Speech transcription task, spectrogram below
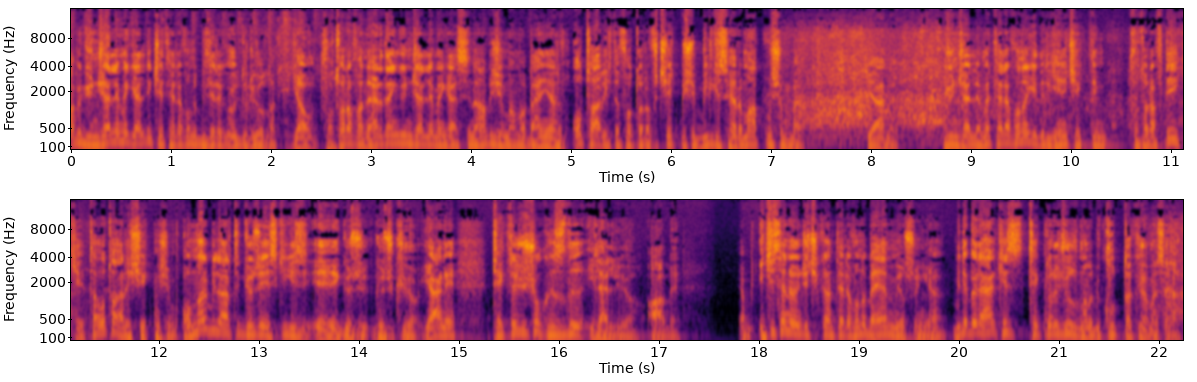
Abi güncelleme geldikçe telefonu bilerek öldürüyorlar. Ya fotoğrafa nereden güncelleme gelsin abicim ama ben yani o tarihte fotoğrafı çekmişim bilgisayarıma atmışım ben. Yani güncelleme telefona gelir. Yeni çektiğim fotoğraf değil ki. Ta o tarih çekmişim. Onlar bile artık göze eski e, gözü, gözüküyor. Yani teknoloji çok hızlı ilerliyor abi. Ya iki sene önce çıkan telefonu beğenmiyorsun ya. Bir de böyle herkes teknoloji uzmanı bir kulp takıyor mesela.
